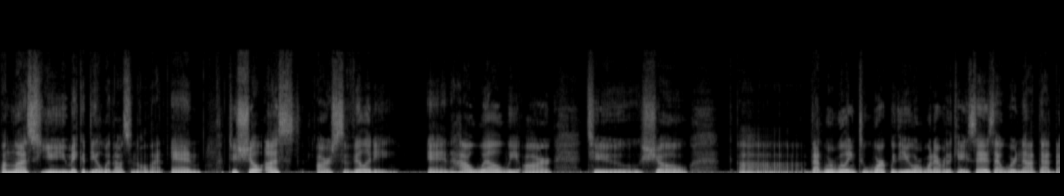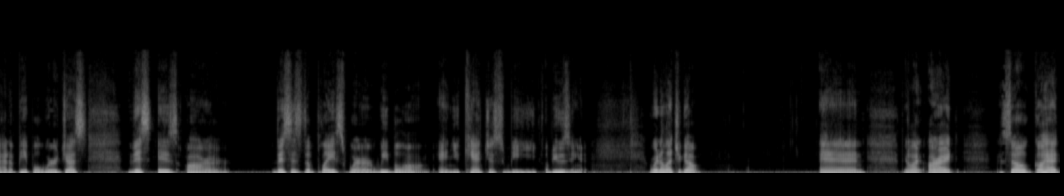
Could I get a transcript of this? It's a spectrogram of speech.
unless you you make a deal with us and all that. And to show us our civility and how well we are to show uh, that we're willing to work with you or whatever the case is that we're not that bad of people. We're just this is our this is the place where we belong and you can't just be abusing it. We're gonna let you go. And they're like all right so go ahead.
